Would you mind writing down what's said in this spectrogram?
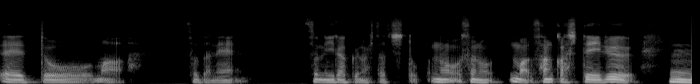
えっ、と、まあ、そうだね、そのイラクの人たちとの、その、まあ参加している、うん。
